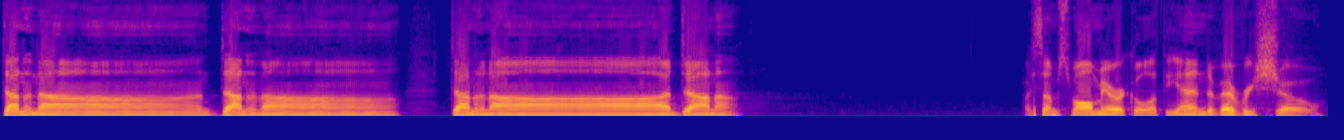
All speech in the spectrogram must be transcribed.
Da-na-na, da-na-na, da-na-na, da-na. By some small miracle, at the end of every show,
